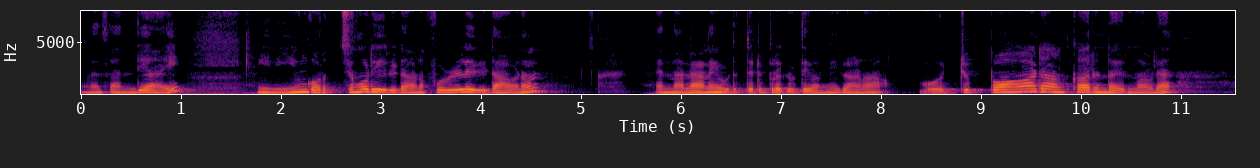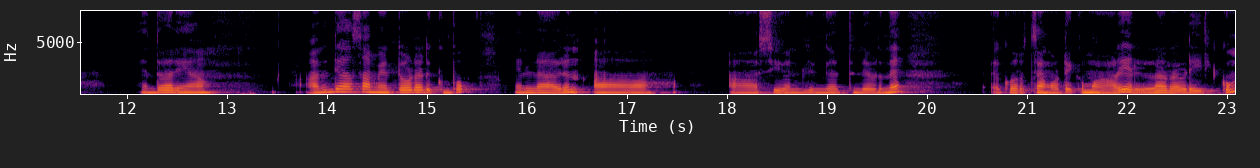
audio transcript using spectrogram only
അങ്ങനെ സന്ധ്യയായി. ഇനിയും കുറച്ചും കൂടി ഇരുടാണ് ഫുൾ ഇരുടാവണം. എന്നാലാണ് ഇവിടുത്തെ ഒരു പ്രകൃതി ഭംഗി കാണുക ഒരുപാട് ആൾക്കാരുണ്ടായിരുന്നു അവിടെ. എന്താ പറയുക അതിന്റെ ആ സമയത്തോട് അടുക്കുമ്പോൾ എല്ലാവരും ആ, ശിവലിംഗത്തിന്റെ അവിടുന്ന് കുറച്ച് അങ്ങോട്ടേക്ക് മാറി എല്ലാവരും അവിടെ ഇരിക്കും.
